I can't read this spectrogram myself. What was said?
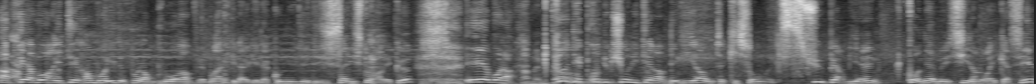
après avoir été renvoyé de Pôle emploi, enfin, bref, il a, il a connu des, des sales histoires avec eux. Et voilà, que des productions littéraires déviantes qui sont super bien, qu'on aime ici dans l'oreille cassée.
